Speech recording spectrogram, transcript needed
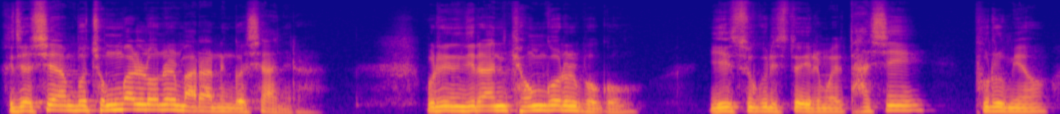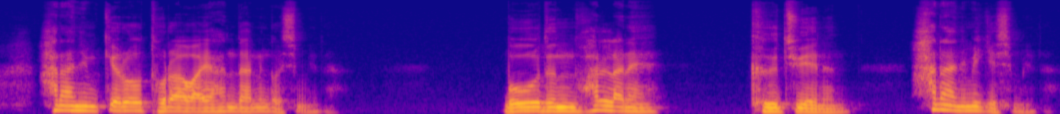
그저 시한부 종말론을 말하는 것이 아니라 우리는 이러한 경고를 보고 예수 그리스도 이름을 다시 부르며 하나님께로 돌아와야 한다는 것입니다. 모든 환란의 그 뒤에는 하나님이 계십니다.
